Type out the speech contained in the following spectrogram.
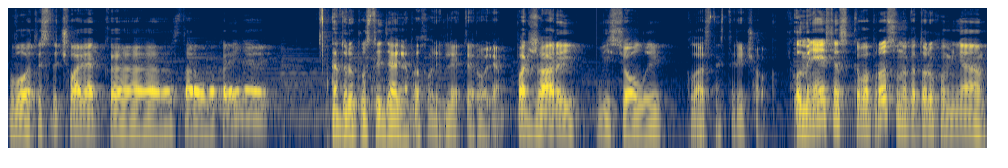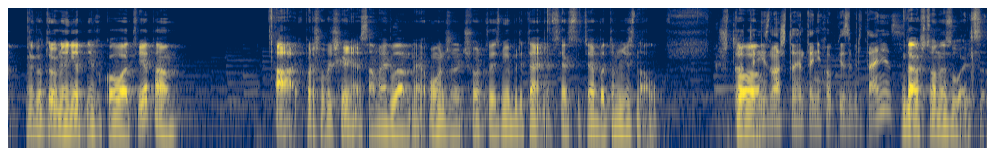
Вот, то есть это человек э, старого поколения, который просто идеально подходит для этой роли. Поджарый, веселый, классный старичок. У меня есть несколько вопросов, на которых у меня, на которые у меня нет никакого ответа. А, прошу прощения, самое главное, он же, черт возьми, британец. Я, кстати, об этом не знал. Что, что... ты не знал, что Энтони Хопкинс британец? Да, что он из Уэльса.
